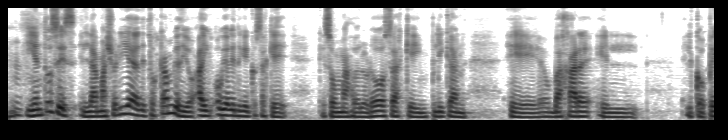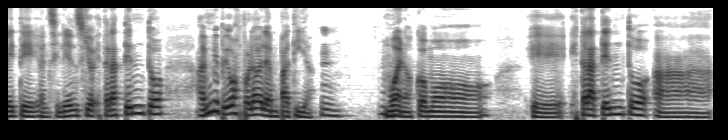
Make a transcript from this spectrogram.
y entonces la mayoría de estos cambios, digo, hay obviamente que hay cosas que, que son más dolorosas, que implican eh, bajar el, el copete, el silencio, estar atento. A mí me pegó más por el lado de la empatía. Mm. Bueno, como eh, estar atento a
